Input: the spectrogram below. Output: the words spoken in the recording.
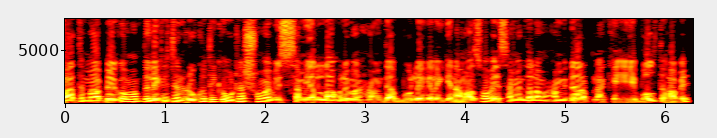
ফাতেমা বেগম আপনি লিখেছেন, রুকু থেকে ওঠার সময় বিসামি আল্লাহ হলিমান হামিদা, ভুলে গেলে কি নামাজ হবে? সামি আল্লাহ হামিদা আপনাকে বলতে হবে।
